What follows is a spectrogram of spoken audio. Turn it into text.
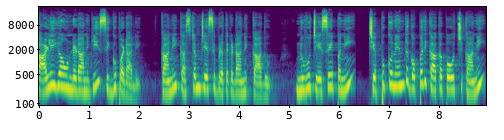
ఖాళీగా ఉండడానికి సిగ్గుపడాలి కానీ కష్టం చేసి బ్రతకడానికి కాదు. నువ్వు చేసే పని చెప్పుకునేంత గొప్పది కాకపోవచ్చు కానీ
